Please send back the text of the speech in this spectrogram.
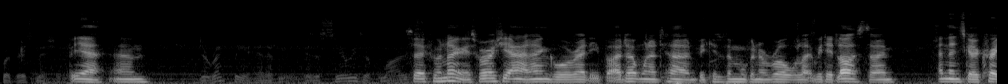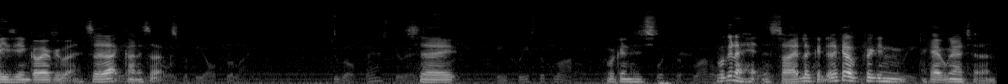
for this mission. But yeah, um, Directly ahead of you is a series of large so if you'll notice, we're actually at an angle already, but I don't want to turn because then we're going to roll like we did last time, and then just go crazy and go everywhere. So that kind of sucks. of the ultralight. To go faster and So slower, increase the throttle. we're going to just, Push the throttle we're going to hit the side. Look at look how freaking. Okay, we're going to turn.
